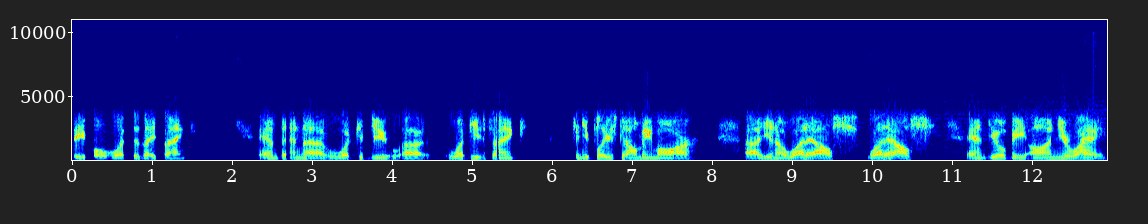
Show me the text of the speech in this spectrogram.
people, what do they think? And then uh, what could you, uh, what do you think? Can you please tell me more? Uh, you know, what else? What else? And you'll be on your way.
